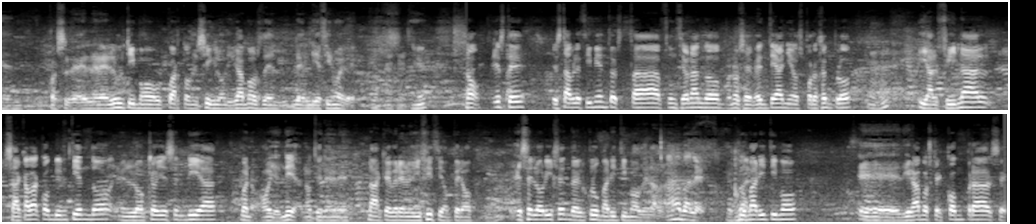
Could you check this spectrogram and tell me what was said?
en, pues, en el último cuarto de siglo, digamos, del, del 19. ¿Eh? No, este establecimiento está funcionando, pues, no sé, 20 años, por ejemplo, y al final se acaba convirtiendo en lo que hoy es en día, bueno, hoy en día no tiene nada que ver el edificio, pero es el origen del Club Marítimo de la Ah, vale. El Club Marítimo, eh, digamos que compra, se,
